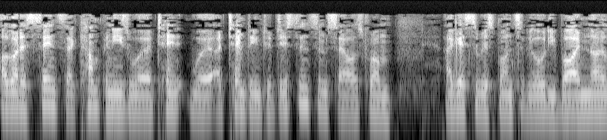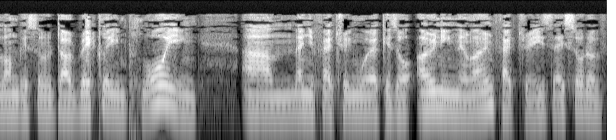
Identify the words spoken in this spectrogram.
I got a sense that companies were atten- were attempting to distance themselves from, I guess, the responsibility by no longer sort of directly employing um, manufacturing workers or owning their own factories. They sort of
